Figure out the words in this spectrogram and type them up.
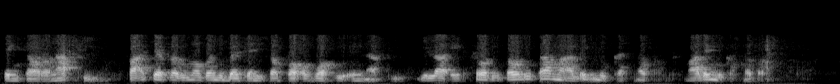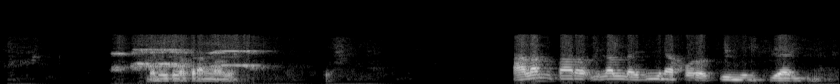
sing cara nabi. Pak baru mau nyembadani sapa Allah ing nabi. Ila ikhso ruta maling nugas nopo. Maling nugas nopo. Dan itu terang nopo. Alam taro ilal ladina kharaju min diyarihim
